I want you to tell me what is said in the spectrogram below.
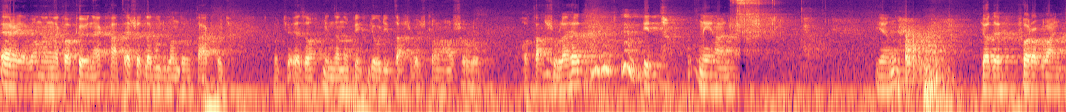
ereje van ennek a kőnek, hát esetleg úgy gondolták, hogy, hogy ez a mindennapi gyógyításban is talán hasonló hatású lehet. Itt néhány ilyen jade faragványt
